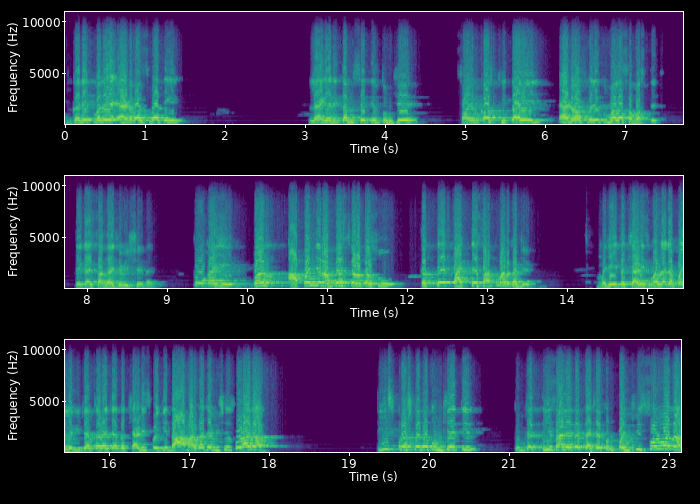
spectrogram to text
गणित मध्ये ऍडव्हान्स मॅथ येईल. लॅगॅरिथम्स येतील तुमचे. साईन कॉस्ट थिटा येईल. ऍडव्हान्स म्हणजे तुम्हाला समजते. ते काही सांगायचा विषय नाही. तो काही पण आपण जर अभ्यास करत असू तर ते पाच ते सात मार्काचे म्हणजे इथं चाळीस मार्काचा पहिले विचार करायचा तर चाळीस पैकी दहा मार्काचा विषय सोडा ना. तीस प्रश्न तर तुमचे येतील. तुमच्या तीस आले तर त्याच्यातून पंचवीस सोडवा ना.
